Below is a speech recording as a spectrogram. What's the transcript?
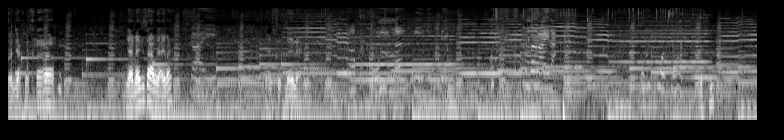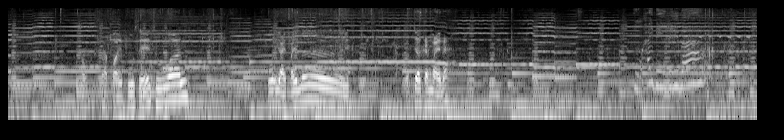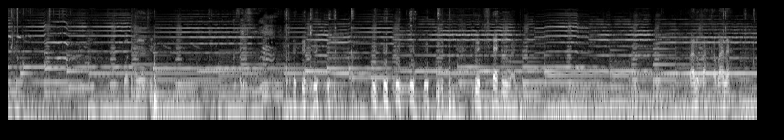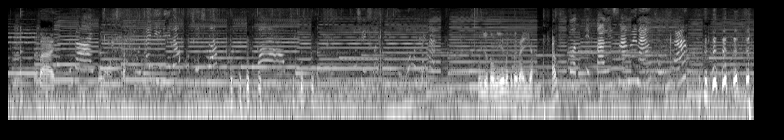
สวนยักษ์นะครับ ใหญ่ไหมพี่ซ่าใหญ่ไหมใหญ่ใหญ่สุดเลยแหละก็ผมและมีเด็กๆโอ้ยทำอะไรล่ะผมปวดฉันอะอื้อหือน้องพิซซ่าปล่อยปูเสฉวน ตัวใหญ่ไปเลย แล้วเจอกันใหม่นะ กลัวเธอสิเอาไปทิ้งมาไม่แช่งมันไปลูกไปกลับบ้านนะบ๊ายบายไม่ได้บ๊ายบายไปหนูให้ดีดีๆนะคุณเชฟว้าวคุณเชฟว้าวมันไม่หนักมันอยู่ตรงนี้มันจะไปไหนอีกอะเอ้า กดติดตามลิซ่าด้วยนะขอบคุณครับ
